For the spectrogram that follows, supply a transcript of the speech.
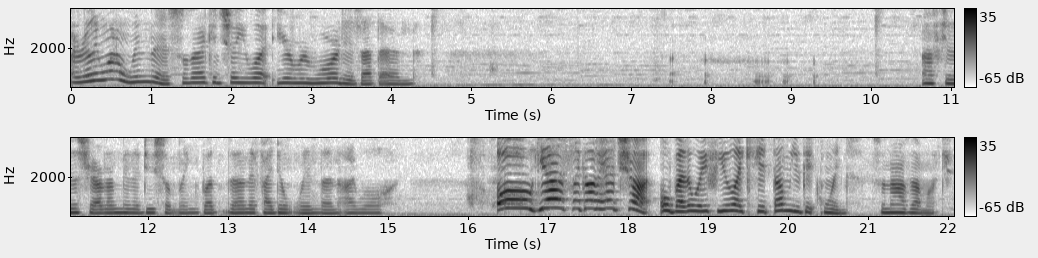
I really want to win this so that I can show you what your reward is at the end. after this round I'm gonna do something, but then if I don't win, then I will. Oh, yes, I got a headshot. Oh, by the way, if you like hit them, you get coins. So now I have that much.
